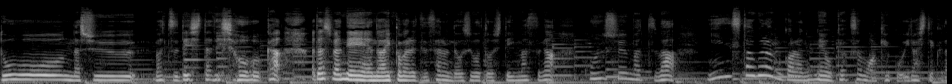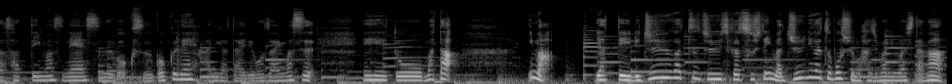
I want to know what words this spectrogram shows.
どんな週末でしたでしょうか？私はね、あの、相変わらずサロンでお仕事をしていますが、今週末はインスタグラムからのね、お客様が結構いらしてくださっていますね。すごくすごくね、ありがたいでございます。えーと、また、今、やっている10月、11月、そして今12月募集も始まりましたが、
